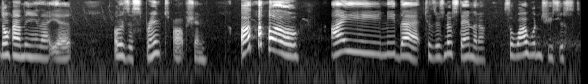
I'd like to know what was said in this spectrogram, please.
Don't have any of that yet. Oh, there's a sprint option. Oh! I need that, because there's no stamina. So why wouldn't you just...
